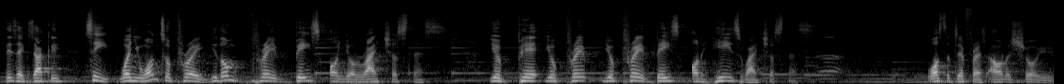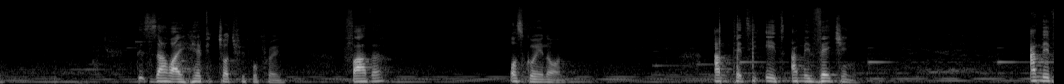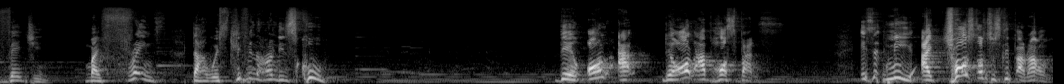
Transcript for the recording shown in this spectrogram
This exactly. See, when you want to pray, you don't pray based on your righteousness. You pray, you pray, you pray based on his righteousness. What's the difference? I want to show you. This is how I help church people pray. Father, what's going on? I'm 38. I'm a virgin. I'm a virgin. My friends that were sleeping around in school, they all are, they all have husbands. Is it me? I chose not to sleep around.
